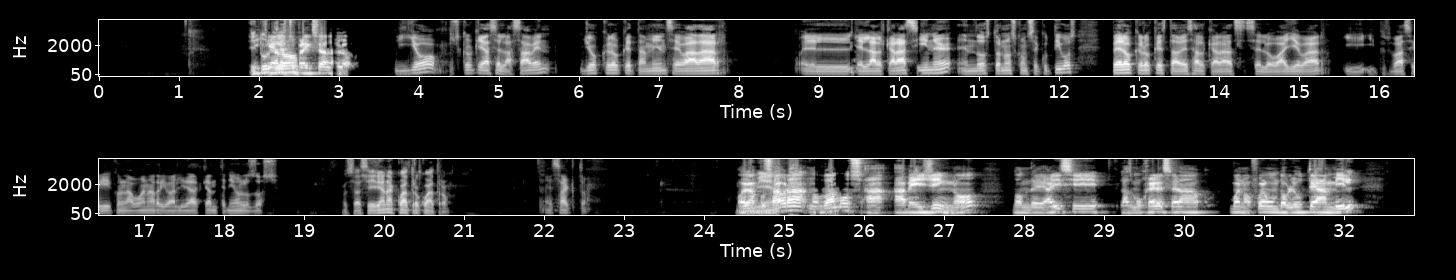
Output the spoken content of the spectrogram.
¿Y, tú, quién es tu predicción, Lalo? Y yo, pues creo que ya se la saben. Yo creo que también se va a dar el, el Alcaraz Sinner en dos tornos consecutivos, pero creo que esta vez Alcaraz se lo va a llevar y, y pues va a seguir con la buena rivalidad que han tenido los dos. O sea, se irían a 4-4. Exacto. Oigan, pues ahora nos vamos a, Beijing, ¿no? Donde ahí sí las mujeres era, bueno, fue un WTA 1000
